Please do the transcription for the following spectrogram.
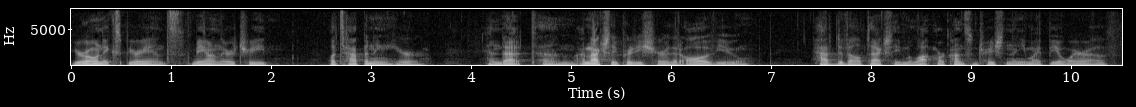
your own experience being on the retreat, what's happening here, and that um, I'm actually pretty sure that all of you have developed actually a lot more concentration than you might be aware of.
